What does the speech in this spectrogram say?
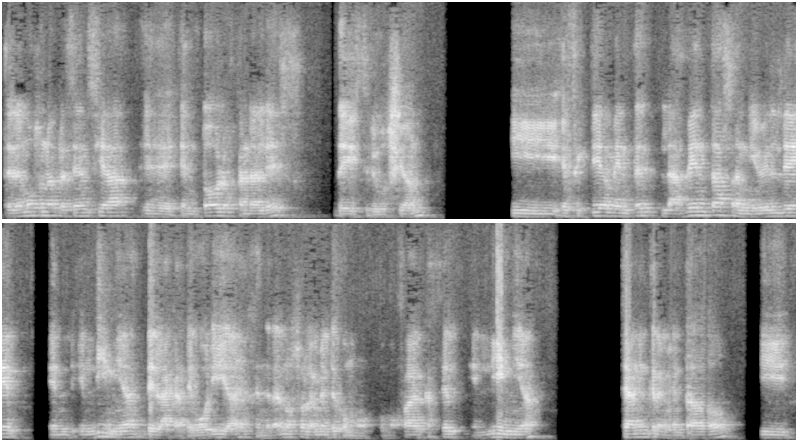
tenemos una presencia eh, en todos los canales de distribución y efectivamente las ventas a nivel de en, línea de la categoría en general, no solamente como, como Faber Castell, en línea, se han incrementado y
